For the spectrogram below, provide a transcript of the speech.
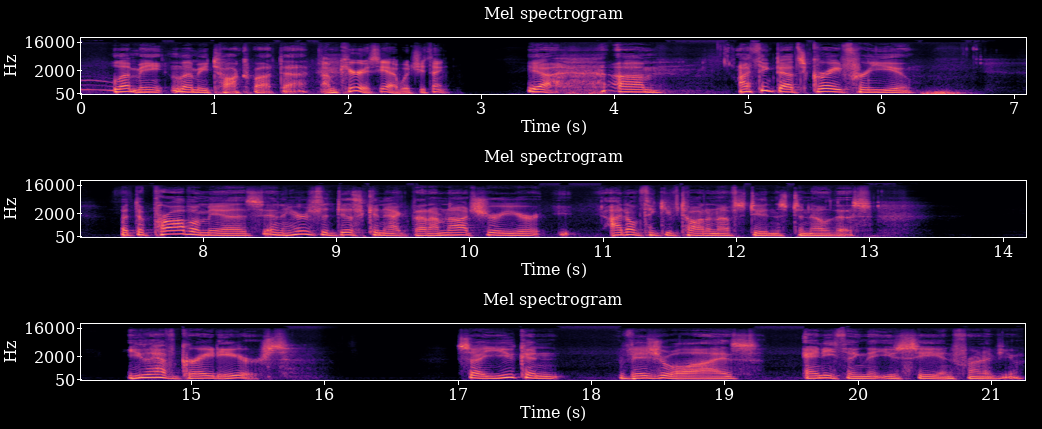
let me let me talk about that. I'm curious, yeah, what you think? Yeah. Um, I think that's great for you. But the problem is, and here's the disconnect that I'm not sure you're, I don't think you've taught enough students to know this. You have great ears. So you can visualize anything that you see in front of you.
